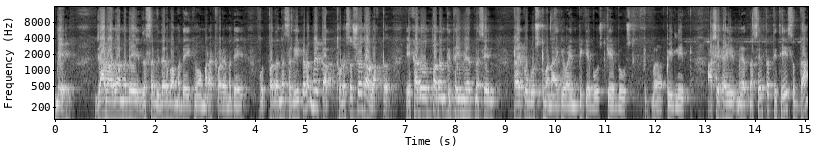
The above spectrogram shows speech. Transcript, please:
मिळेल. ज्या भागामध्ये जसं विदर्भामध्ये किंवा मराठवाड्यामध्ये उत्पादनं सगळीकडे मिळतात थोडंसं शोधावं लागतं. एखादं उत्पादन तिथेही मिळत नसेल ट्रायको बूस्ट म्हणा किंवा N P K boost K boost P lift असे काही मिळत नसेल तर तिथेही सुद्धा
